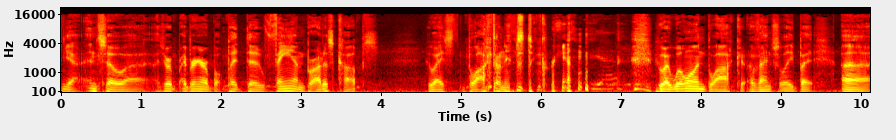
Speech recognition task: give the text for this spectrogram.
Yeah, and so uh, I I bring her a bowl, but the fan brought us cups, who I blocked on Instagram. Yeah. who I will unblock eventually, but uh,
